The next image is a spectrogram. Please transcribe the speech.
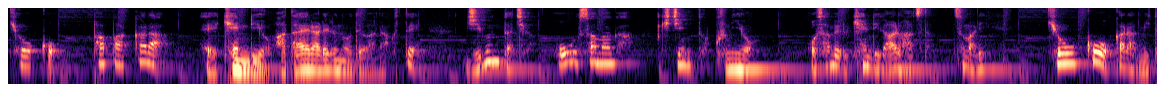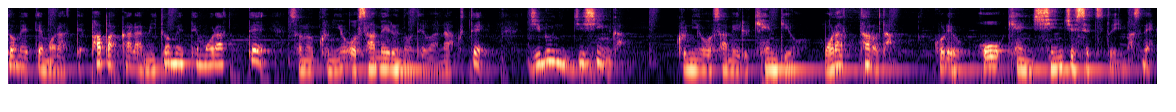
教皇パパから権利を与えられるのではなくて自分たちが王様がきちんと国を治める権利があるはずだ。つまり教皇から認めてもらってパパから認めてもらってその国を治めるのではなくて自分自身が国を治める権利をもらったのだ。これを王権真珠説と言いますね。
